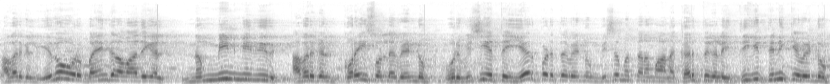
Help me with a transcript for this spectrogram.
அவர்கள் ஏதோ ஒரு பயங்கரவாதிகள் நம்மின் மீது அவர்கள் குறை சொல்ல வேண்டும் ஒரு விஷயத்தை ஏற்படுத்த வேண்டும் விஷமத்தனமான கருத்துக்களை திகி திணிக்க வேண்டும்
